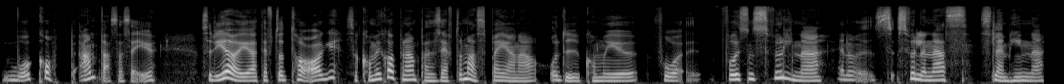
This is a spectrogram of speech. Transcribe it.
vår kropp anpassar sig ju. Så det gör ju att efter ett tag så kommer kroppen anpassa sig efter de här sprayarna och du kommer ju få, få liksom svullna, eller svullen nässlemhinna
